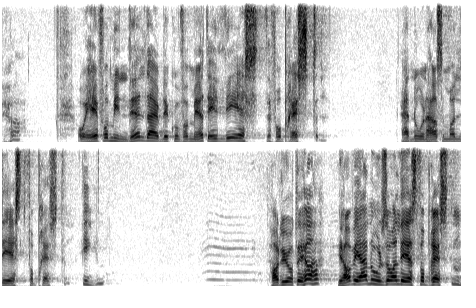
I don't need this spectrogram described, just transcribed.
Ja. Og jeg for min del, da jeg ble konfirmert, jeg leste for presten. Er det noen her som har lest for presten? Ingen? Har du gjort det, ja? Ja, vi er noen som har lest for presten.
